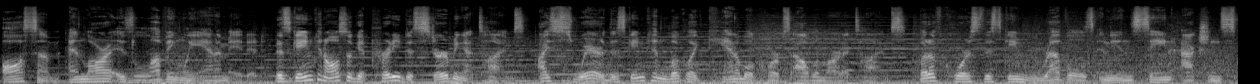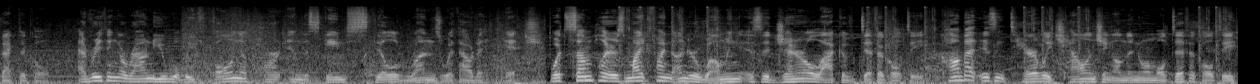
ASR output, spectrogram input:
awesome, and Lara is lovingly animated. This game can also get pretty disturbing at times. I swear, this game can look like Cannibal Corpse album art at times. But of course, this game revels in the insane action spectacle. Everything around you will be falling apart and this game still runs without a hitch. What some players might find underwhelming is the general lack of difficulty. Combat isn't terribly challenging on the normal difficulty,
